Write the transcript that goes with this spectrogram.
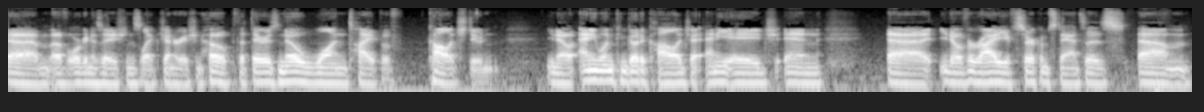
um, of organizations like Generation Hope, that there is no one type of college student. You know, anyone can go to college at any age, in, uh, you know, a variety of circumstances. Um,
